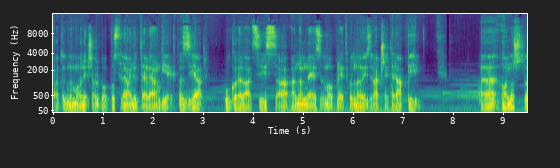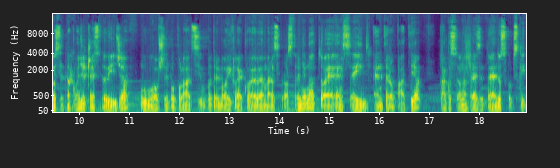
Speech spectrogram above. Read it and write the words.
patognomoničan po postojanju teleangiektazija, u korelaciji sa anamnezom o prethodnoj zračnoj terapiji. E, ono što se takođe često viđa u opštoj populaciji upotreba ovih lekova je veoma rasprostranjena, to je NSAID enteropatija, kako se ona prezentuje endoskopski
